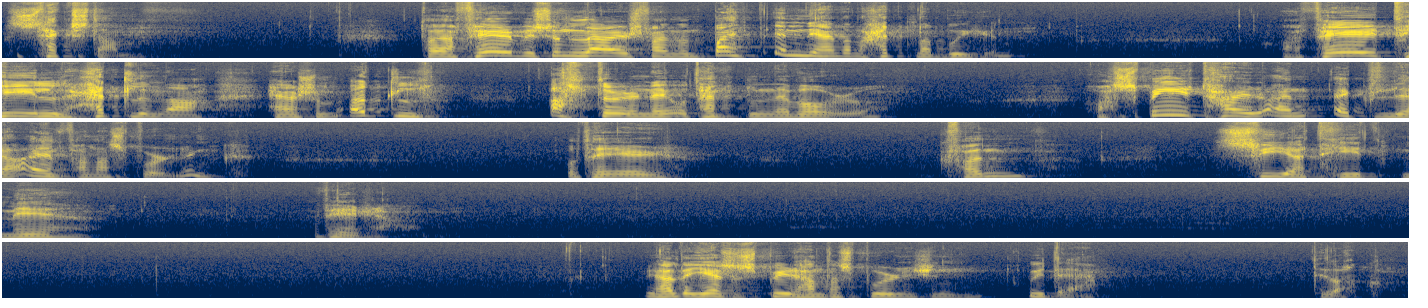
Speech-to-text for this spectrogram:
16. Da han fer vi sine lærersvenner beint inn i hendene hettene byen. Og han fer til hettene her som ødel, alterne og templene våre. Og han spyr til en ekkelig einfallende spørning. Og det er kvann sier tid med vera. Vi halda Jesus spyr han ta spurningen ut det til dere.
